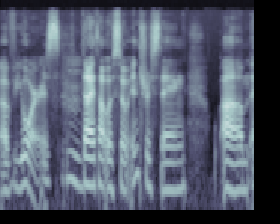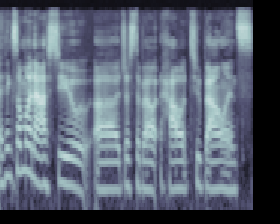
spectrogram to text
of yours that I thought was so interesting. Um, I think someone asked you uh, just about how to balance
